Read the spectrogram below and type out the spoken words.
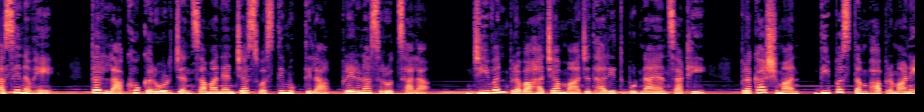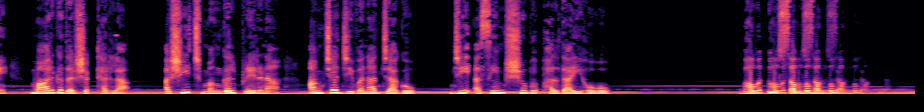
असे नव्हे तर लाखो करोड जनसामान्यांच्या स्वस्तिमुक्तीला प्रेरणास्रोत झाला जीवन प्रवाहाच्या माजधारीत बुडणायांसाठी प्रकाशमान दीपस्तंभाप्रमाणे मार्गदर्शक ठरला अशीच मंगल प्रेरणा आमच्या जीवनात जागो जी असीम शुभ फलदायी होवो भवतु सब मंगलम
